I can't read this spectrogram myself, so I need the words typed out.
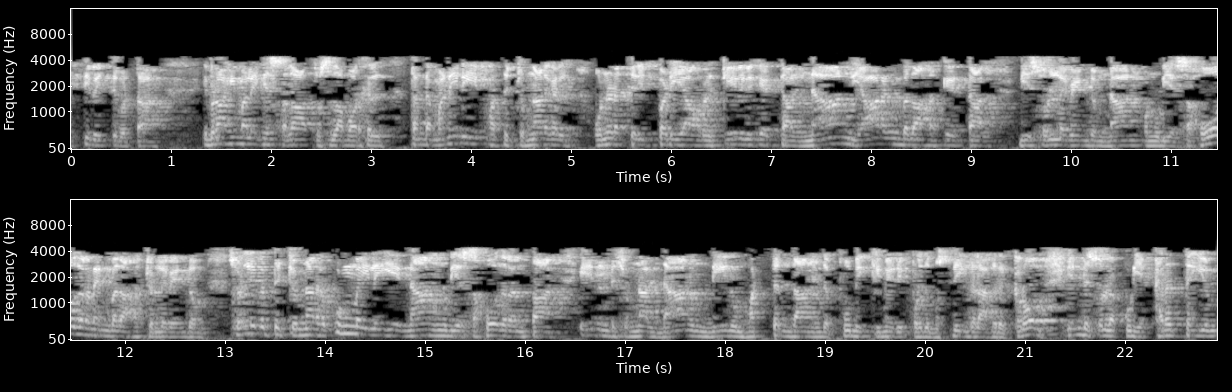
எத்தி வைத்து விட்டான். இப்ராஹிம் அலஹி சலாத்து அவர்கள் தந்த மனைவியை பார்த்து சொன்னார்கள் உன்னிடத்தில் இப்படியா ஒரு கேள்வி கேட்டால் நான் யார் என்பதாக கேட்டால் நீ சொல்ல வேண்டும். நான் உன்னுடைய சகோதரன் என்பதாக சொல்ல வேண்டும். சொல்லிவிட்டு சொன்னார்கள் உண்மையிலேயே நான் உன்னுடைய சகோதரன் தான். ஏனென்று சொன்னால் நானும் நீனும் மட்டும்தான் இந்த பூமிக்கு மேல் இப்பொழுது முஸ்லீம்களாக இருக்கிறோம் என்று சொல்லக்கூடிய கருத்தையும்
